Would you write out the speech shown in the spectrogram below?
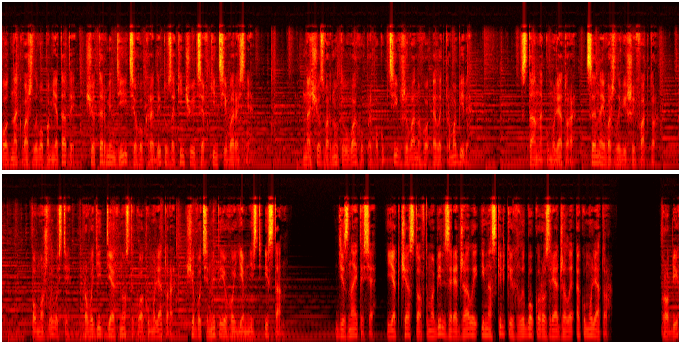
Однак важливо пам'ятати, що термін дії цього кредиту закінчується в кінці вересня. На що звернути увагу при покупці вживаного електромобіля? Стан акумулятора це найважливіший фактор. По можливості, проведіть діагностику акумулятора, щоб оцінити його ємність і стан. Дізнайтеся, як часто автомобіль заряджали і наскільки глибоко розряджали акумулятор. Пробіг,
